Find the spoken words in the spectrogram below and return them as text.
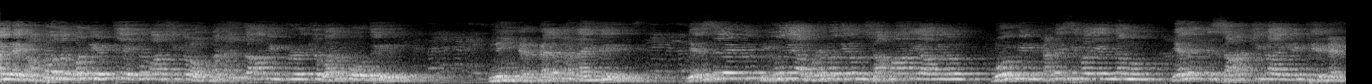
அங்கே அப்போது ஒன்று எட்டில் என்ன வாசிக்கிறோம்? பரிசுத்த ஆவி இப்பொழுது வரும்போது நீங்கள் பலனடைந்து எருசலேமும் யூதயா முழுவதிலும் சமாரியாவிலும் பூமியின் கடைசி பரியந்தமும் எனக்கு சாட்சிகளாய் இருப்பீர்கள்.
